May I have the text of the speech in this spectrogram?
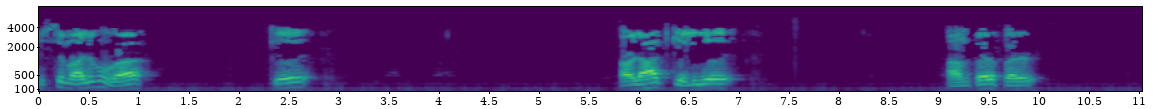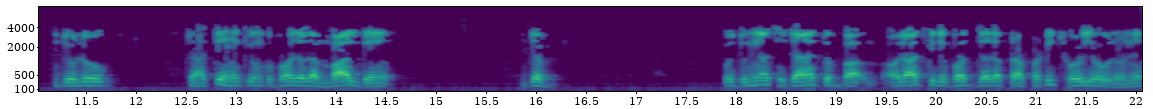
اس سے معلوم ہوا کہ اولاد کے لیے عام طور پر جو لوگ چاہتے ہیں کہ ان کو بہت زیادہ مال دیں، جب وہ دنیا سے جائیں تو اولاد کے لیے بہت زیادہ پراپرٹی چھوڑی ہو انہوں نے،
